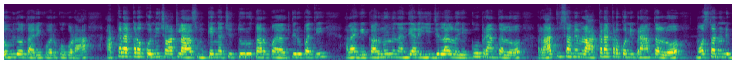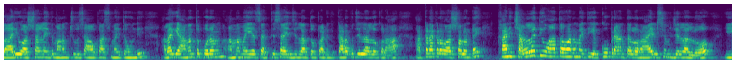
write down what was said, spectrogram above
తొమ్మిదో తారీఖు వరకు కూడా అక్కడక్కడ కొన్ని చోట్ల ముఖ్యంగా చిత్తూరు తరుప తిరుపతి అలాగే కర్నూలు నంద్యాల ఈ జిల్లాల్లో ఎక్కువ ప్రాంతాల్లో రాత్రి సమయంలో అక్కడక్కడ కొన్ని ప్రాంతాల్లో మోస్తరు నుండి భారీ వర్షాలను అయితే మనం చూసే అవకాశం అయితే ఉంది. అలాగే అనంతపురం అన్నమయ్య సత్యసాయి జిల్లాతో పాటు కడప జిల్లాలో కూడా అక్కడక్కడ వర్షాలు ఉంటాయి. కానీ చల్లటి వాతావరణం అయితే ఎక్కువ ప్రాంతాల్లో రాయలసీమ జిల్లాలో ఈ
